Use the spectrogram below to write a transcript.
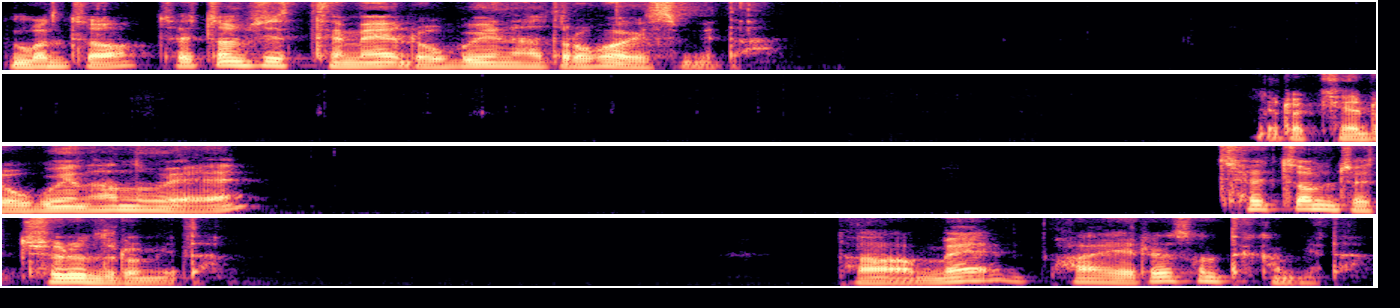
먼저 채점 시스템에 로그인 하도록 하겠습니다. 이렇게 로그인 한 후에 채점 제출을 누릅니다. 다음에 파일을 선택합니다.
